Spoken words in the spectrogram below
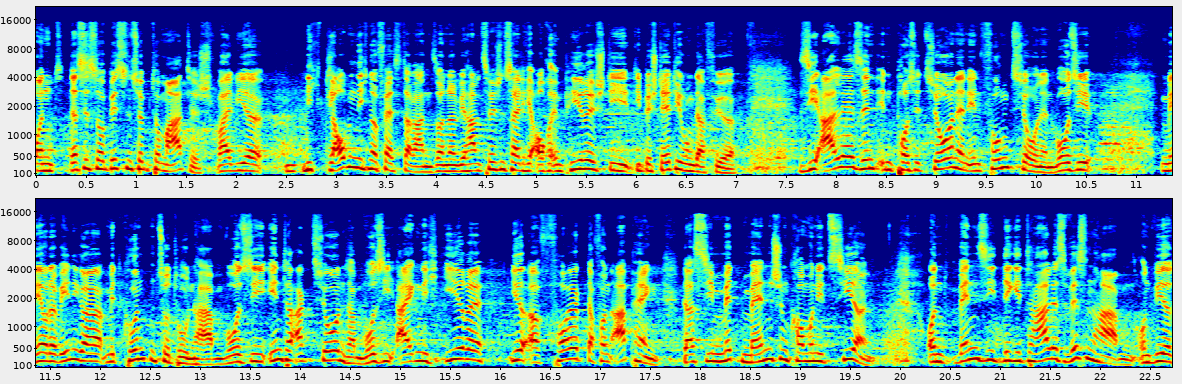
Und das ist so ein bisschen symptomatisch, weil wir nicht glauben nicht nur fest daran, sondern wir haben zwischenzeitlich auch empirisch die, die Bestätigung dafür. Sie alle sind in Positionen, in Funktionen, wo sie mehr oder weniger mit Kunden zu tun haben, wo sie Interaktionen haben, wo sie eigentlich ihre, ihr Erfolg davon abhängt, dass sie mit Menschen kommunizieren. Und wenn sie digitales Wissen haben und wir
